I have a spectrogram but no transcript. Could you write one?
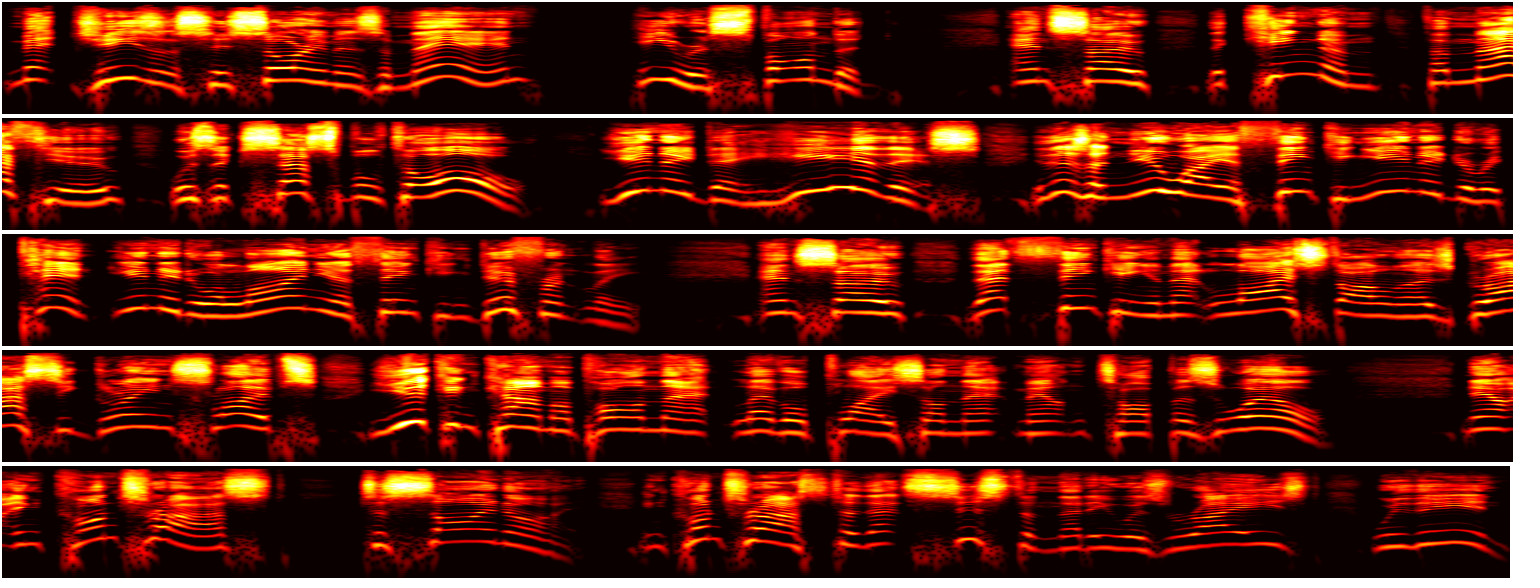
met Jesus, who saw him as a man, he responded. And so the kingdom for Matthew was accessible to all. You need to hear this. There's a new way of thinking. You need to repent. You need to align your thinking differently. And so that thinking and that lifestyle and those grassy green slopes, you can come upon that level place on that mountaintop as well. Now, in contrast to Sinai, in contrast to that system that he was raised within,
